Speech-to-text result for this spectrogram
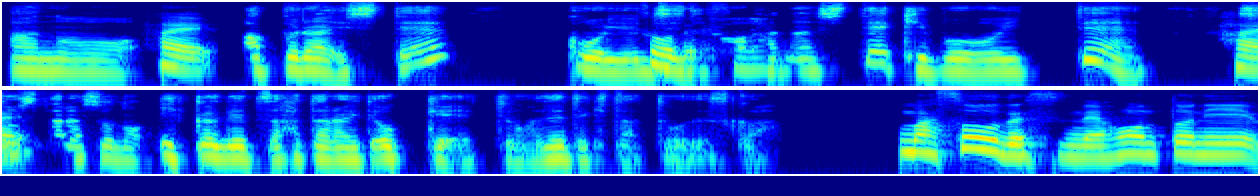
あの、はい、アプライして、こういう事情を話して、希望を言って、はい、そしたらその1ヶ月働いて OK っていうのが出てきたってことですか？まあそうですね、本当に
